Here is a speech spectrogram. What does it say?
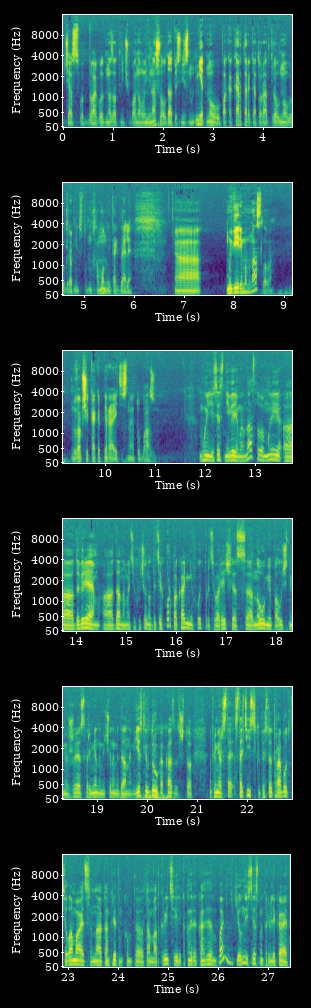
сейчас вот два года назад ничего нового не нашел, да, то есть нет нового пока Картера, который открыл новую гробницу Тутанхамона и так далее. А, мы верим им на слово? Вы вообще как опираетесь на эту базу? Мы, естественно, не верим им на слово. Мы э, доверяем э, данным этих ученых до тех пор, пока они не входят в противоречие с новыми, полученными уже современными учеными данными. Если вдруг оказывается, что, например, ста- статистика перестает работать и ломается на конкретном каком-то там открытии или конкретном памятнике, он, естественно, привлекает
